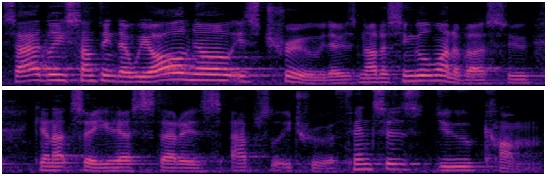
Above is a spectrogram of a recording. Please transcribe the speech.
Sadly, something that we all know is true. There's not a single one of us who cannot say, yes, that is absolutely true. Offenses do come.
